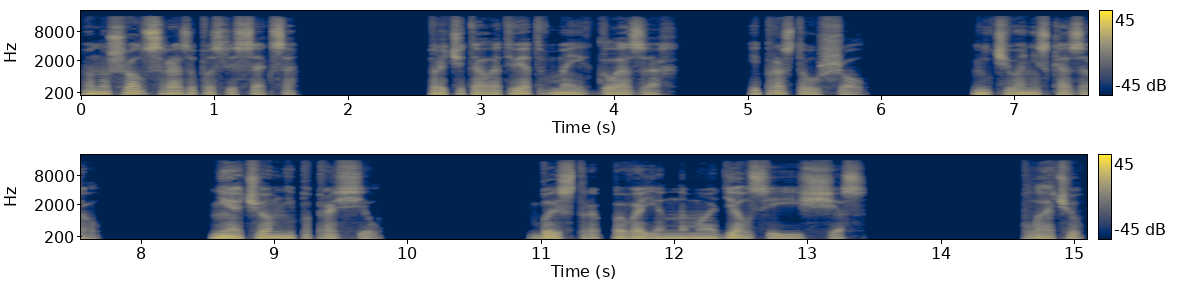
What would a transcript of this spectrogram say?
Он ушел сразу после секса. Прочитал ответ в моих глазах. И просто ушел. Ничего не сказал. Ни о чем не попросил. Быстро по-военному оделся и исчез. плачу.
